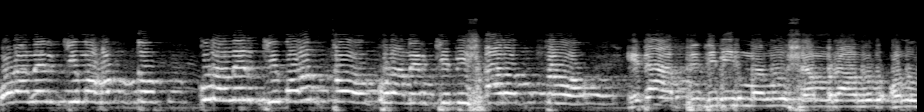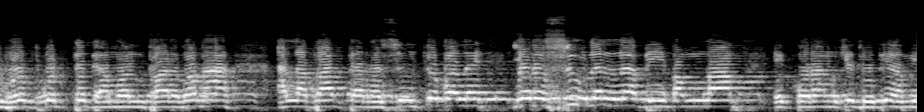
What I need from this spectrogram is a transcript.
কোরআনের কি মহত্ব, কোরআনের কি বরত্ব, কোরআনের কি বিশারত্ব, এটা পৃথিবীর মানুষ আমরা অনুভব করতে তেমন পারব না। আল্লাহ তার রসুলকে বলে রসুল আল্লাহ কোরআনকে যদি আমি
